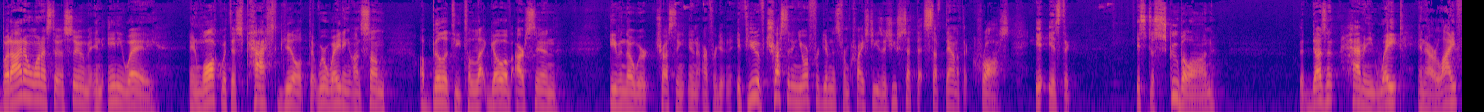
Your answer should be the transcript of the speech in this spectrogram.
But I don't want us to assume in any way and walk with this past guilt that we're waiting on some ability to let go of our sin, even though we're trusting in our forgiveness. If you have trusted in your forgiveness from Christ Jesus, you set that stuff down at the cross. It is the, it's the skubalon that doesn't have any weight in our life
